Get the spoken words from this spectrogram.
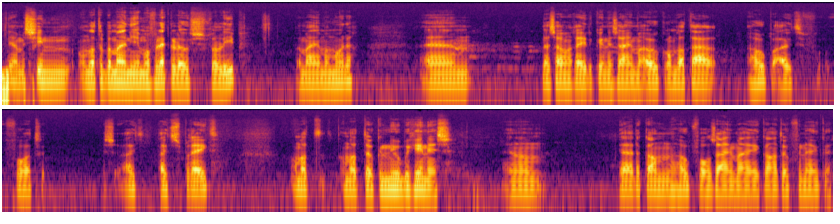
ja, misschien omdat het bij mij niet helemaal vlekkeloos verliep. Bij mij en mijn moeder. En dat zou een reden kunnen zijn, maar ook omdat daar hoop uit vo- voort uit, uitspreekt. Omdat, omdat het ook een nieuw begin is. En dan, ja, dat kan hoopvol zijn, maar je kan het ook verneuken.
